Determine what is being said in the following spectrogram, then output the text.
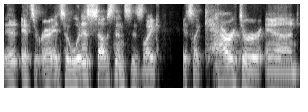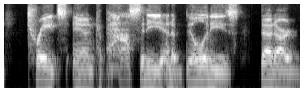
it, it's right. So what is substance? Is like it's like character and traits and capacity and abilities that are,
